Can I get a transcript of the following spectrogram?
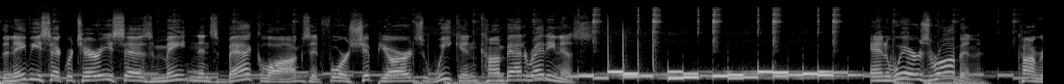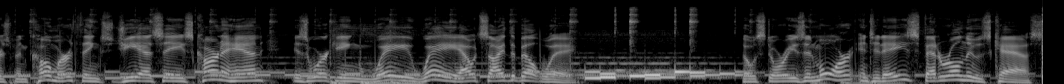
The Navy Secretary says maintenance backlogs at four shipyards weaken combat readiness. And where's Robin? Congressman Comer thinks GSA's Carnahan is working way, way outside the Beltway. Those stories and more in today's Federal Newscast.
